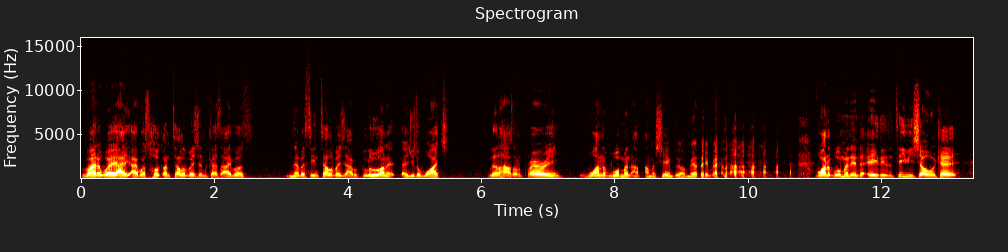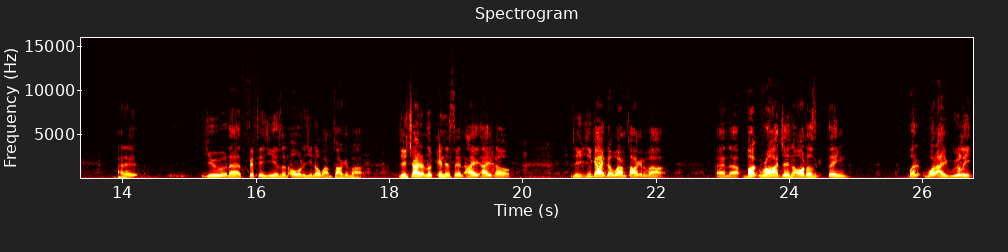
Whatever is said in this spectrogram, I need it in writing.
right away, I, I was hooked on television because I was never seen television. I was glued on it. I used to watch Little House on the Prairie, Wonder Woman. I'm, I'm ashamed to admit, amen. Wonder Woman in the 80s, the TV show, okay? And uh, you that 15 years and older, you know what I'm talking about. You try to look innocent. I, I know. You, you guys know what I'm talking about. And uh, Buck Rogers and all those things. But what I really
